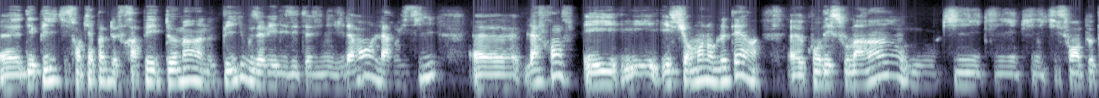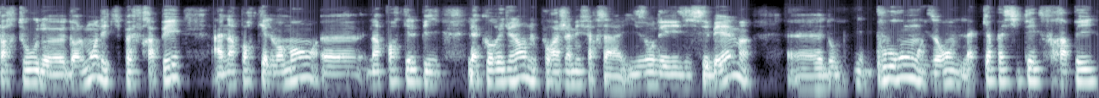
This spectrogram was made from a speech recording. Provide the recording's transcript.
Des pays qui sont capables de frapper demain un autre pays. Vous avez les États-Unis évidemment, la Russie, la France et, et, et sûrement l'Angleterre, qui ont des sous-marins qui, qui, qui, qui, sont un peu partout dans le monde et qui peuvent frapper à n'importe quel moment n'importe quel pays. La Corée du Nord ne pourra jamais faire ça. Ils ont des ICBM, euh, donc ils pourront, ils auront la capacité de frapper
